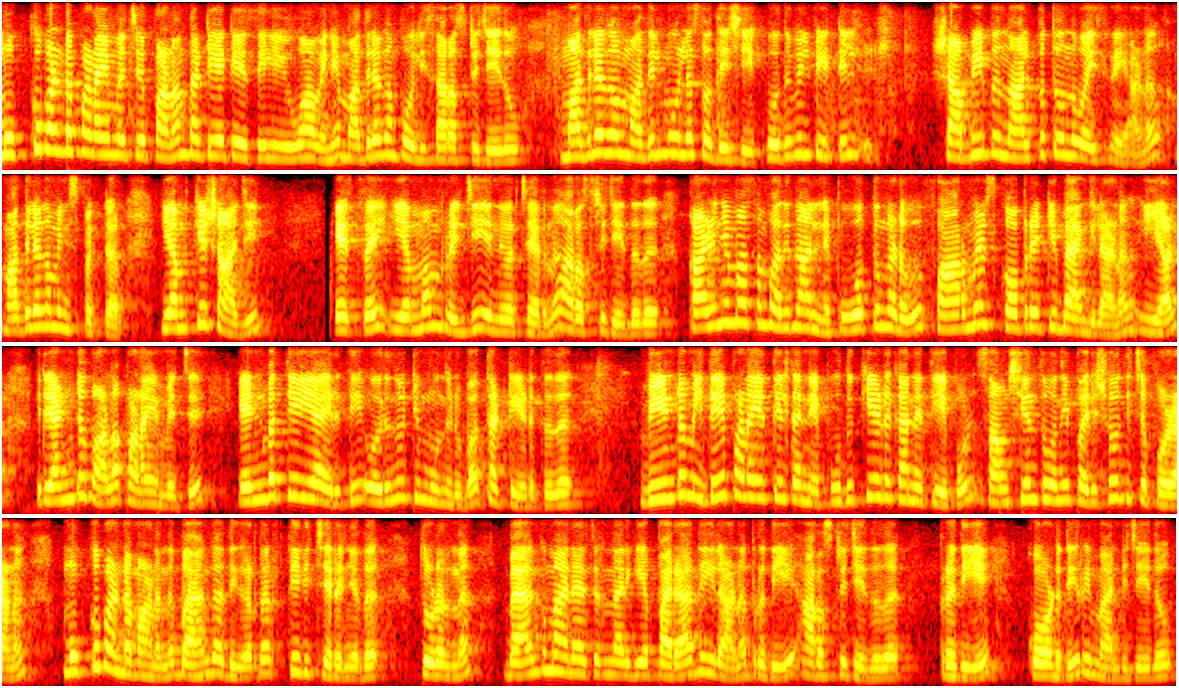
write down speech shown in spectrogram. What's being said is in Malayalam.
മുക്കുപണ്ട പണയം വെച്ച് പണം തട്ടിയ കേസിൽ യുവാവിനെ മതിലകം പോലീസ് അറസ്റ്റ് ചെയ്തു. മതിലകം മതിൽമൂല സ്വദേശി കൊതുവിൽ വീട്ടിൽ ഷബീബ് നാൽപ്പത്തൊന്ന് വയസ്സിനെയാണ് Mathilakam inspector M K Shaji S I M M Riji എന്നിവർ ചേർന്ന് അറസ്റ്റ് ചെയ്തത്. കഴിഞ്ഞ മാസം പതിനാലിന് പൂവത്തുംകടവ് ഫാർമേഴ്സ് കോപ്പറേറ്റീവ് ബാങ്കിലാണ് ഇയാൾ രണ്ട് വള പണയം വെച്ച് എൺപത്തി അയ്യായിരത്തി ഒരുന്നൂറ്റി മൂന്ന് രൂപ തട്ടിയെടുത്തത്. വീണ്ടും ഇതേ പണയത്തിൽ തന്നെ പുതുക്കിയെടുക്കാൻ എത്തിയപ്പോൾ സംശയം തോന്നി പരിശോധിച്ചപ്പോഴാണ് മുക്കുപണ്ടമാണെന്ന് ബാങ്ക് അധികൃതർ തിരിച്ചറിഞ്ഞത്. തുടർന്ന് ബാങ്ക് മാനേജർ നൽകിയ പരാതിയിലാണ് പ്രതിയെ അറസ്റ്റ് ചെയ്തത്. പ്രതിയെ കോടതി റിമാൻഡ് ചെയ്തു.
